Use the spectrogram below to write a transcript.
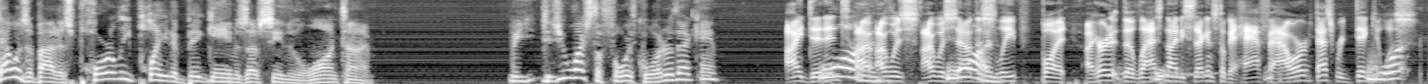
That was about as poorly played a big game as I've seen in a long time. I mean, did you watch the fourth quarter of that game? I didn't. I, I was I was sound One. asleep, but I heard it. The last ninety seconds took a half hour. That's ridiculous. What?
